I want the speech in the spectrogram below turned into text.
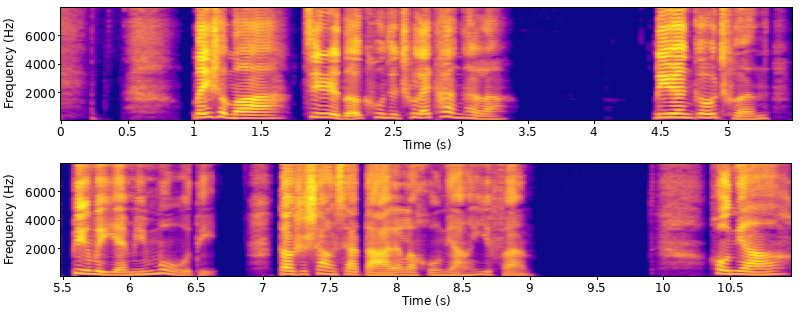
没什么啊，今日得空就出来看看了。”林渊勾唇，并未言明目的。倒是上下打量了红娘一番。红娘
